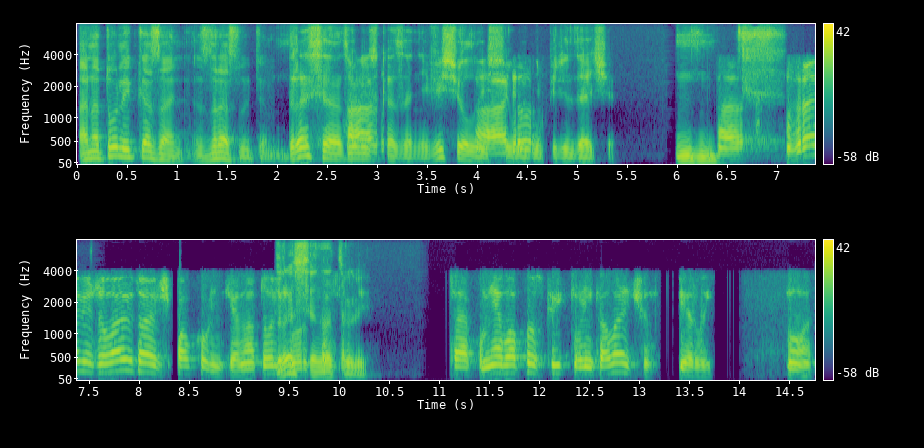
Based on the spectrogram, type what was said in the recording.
Анатолий Казань. Здравствуйте. Здравствуйте, Анатолий А, из Казани. Веселая а, сегодня передача. Мгм. А, Здравия желаю, товарищ полковник Анатолий. Здравствуйте. Анатолий. Так, у меня вопрос к Виктору Николаевичу первый. Вот.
